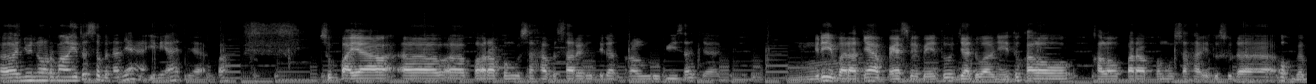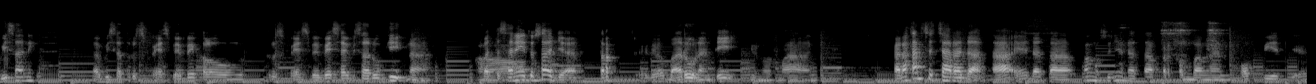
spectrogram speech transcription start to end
uh, new normal itu sebenarnya ini aja apa supaya uh, para pengusaha besar itu tidak terlalu rugi saja gitu. Jadi ibaratnya PSBB itu jadwalnya itu kalau kalau para pengusaha itu sudah oh nggak bisa nih nggak bisa terus PSBB kalau terus PSBB saya bisa rugi nah batasannya itu saja truk gitu, baru nanti new normal gitu. karena kan secara data ya data apa maksudnya data perkembangan COVID ya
